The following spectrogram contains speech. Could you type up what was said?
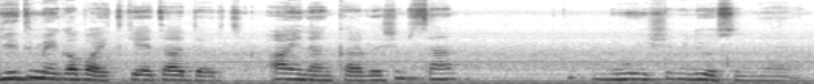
7 megabayt GTA 4. Aynen kardeşim sen bu işi biliyorsun yani.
